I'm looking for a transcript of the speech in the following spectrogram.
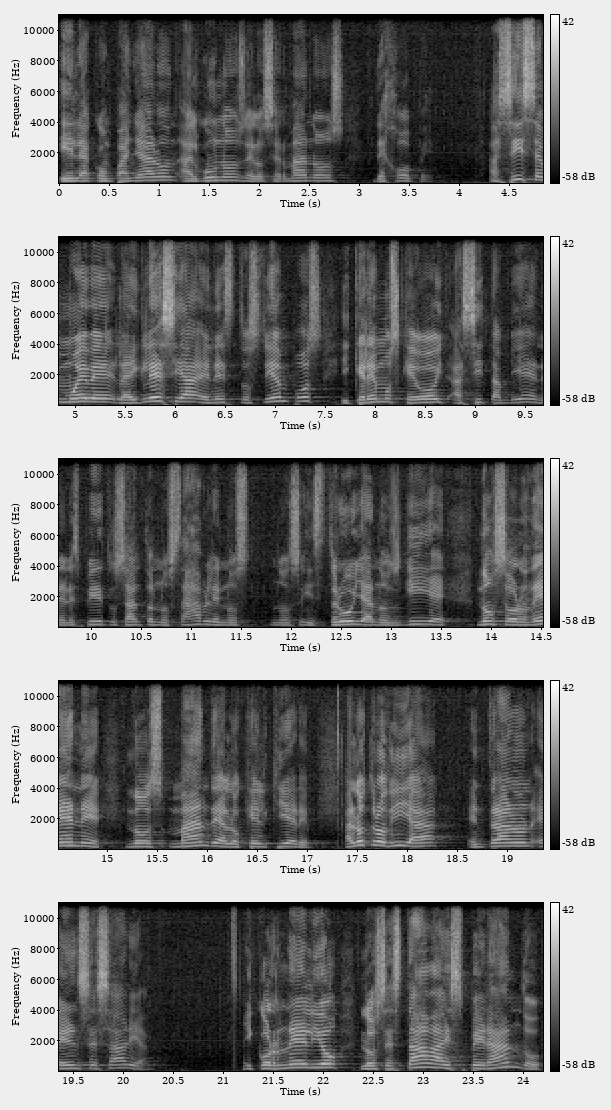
y le acompañaron algunos de los hermanos de Jope. Así se mueve la iglesia en estos tiempos y queremos que hoy así también el Espíritu Santo nos hable, nos, instruya, nos guíe, nos ordene, nos mande a lo que Él quiere. Al otro día entraron en Cesarea. Y Cornelio los estaba esperando,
